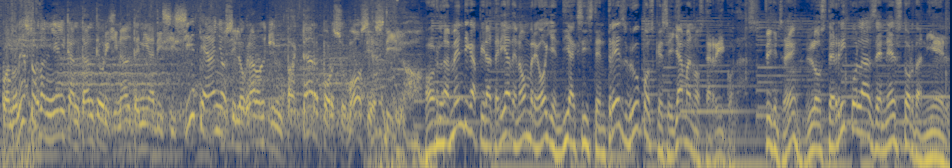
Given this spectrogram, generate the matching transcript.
Cuando Néstor Daniel, cantante original, tenía 17 años y lograron impactar por su voz y estilo. Por la mendiga piratería de nombre, hoy en día existen tres grupos que se llaman los terrícolas. Fíjense, ¿eh? los terrícolas de Néstor Daniel,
